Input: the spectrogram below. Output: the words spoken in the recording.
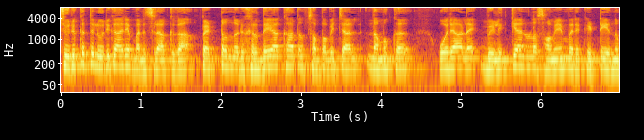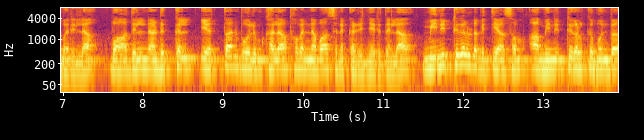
ചുരുക്കത്തിൽ ഒരു കാര്യം മനസ്സിലാക്കുക. പെട്ടെന്നൊരു ഹൃദയാഘാതം സംഭവിച്ചാൽ നമുക്ക് ഒരാളെ വിളിക്കാനുള്ള സമയം വരെ കിട്ടിയെന്ന് വരില്ല. വാതിലിനടുക്കൽ എത്താൻ പോലും കലാഭവൻ നവാസിന് കഴിഞ്ഞിരുന്നില്ല. മിനിറ്റുകളുടെ വ്യത്യാസം ആ മിനിറ്റുകൾക്ക് മുൻപ്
